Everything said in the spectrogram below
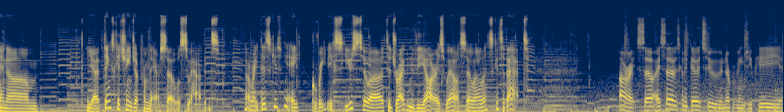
And, um, yeah, things could change up from there, so we'll see what happens. Alright, this gives me a great excuse to, uh, to drive in VR as well, so uh, let's get to that. Alright, so I said I was going to go to Nürburgring GP,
